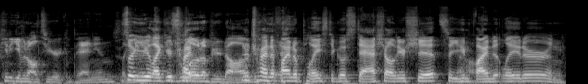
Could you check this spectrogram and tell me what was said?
Can you give it all to your companions? So you're like you're just trying load up your dog. You're trying to find a place to go stash all your shit so you can oh. find it later and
